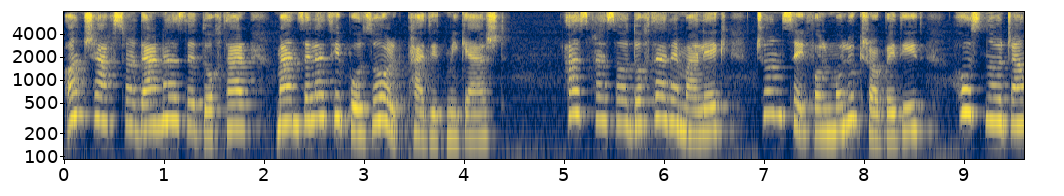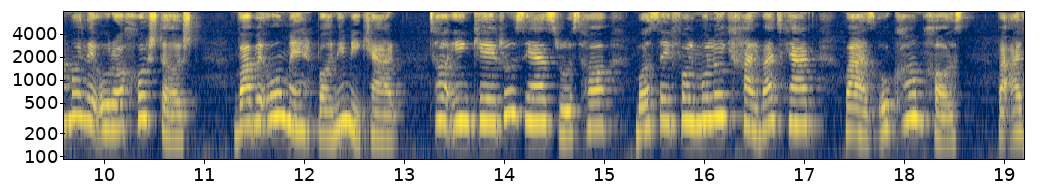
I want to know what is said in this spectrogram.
آن شخص را در نزد دختر منزلتی بزرگ پدید میگشت. از قضا دختر ملک چون سیف الملوک را بدید حسن و جمال او را خوش داشت و به او مهربانی می کرد تا اینکه روزی از روزها با سیف الملوک خلوت کرد و از او کام خواست. و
